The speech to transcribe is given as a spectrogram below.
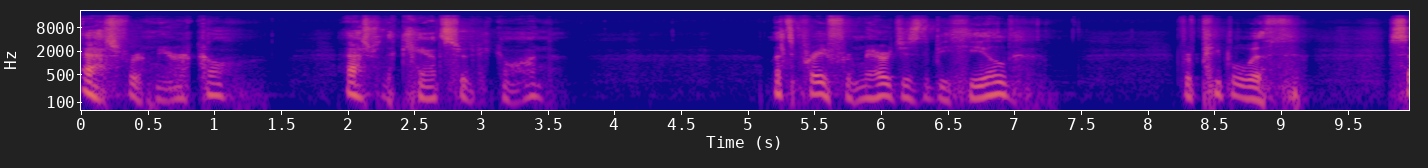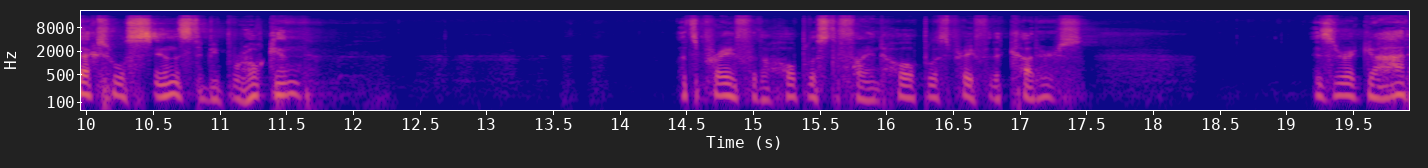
ask for a miracle. Ask for the cancer to be gone. Let's pray for marriages to be healed for people with sexual sins to be broken. Let's pray for the hopeless to find hope. Let's pray for the cutters. Is there a God?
